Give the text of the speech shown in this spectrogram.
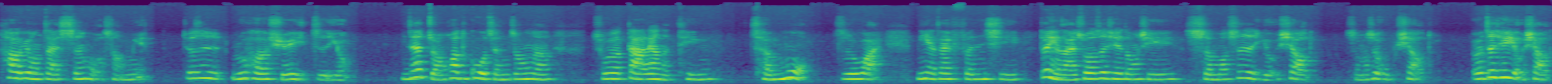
套用在生活上面？就是如何学以致用？你在转化的过程中呢？除了大量的听、沉默。之外，你也在分析，对你来说这些东西什么是有效的，什么是无效的，而这些有效的，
